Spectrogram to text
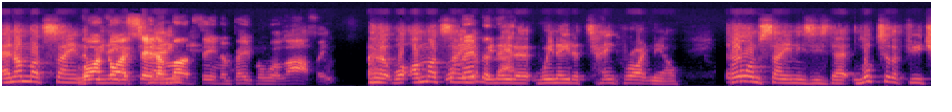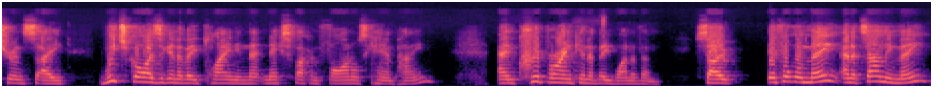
And I'm not saying that we Like need I a said a month in, and people were laughing. well, I'm not saying that we Remember need a we need a tank right now. All I'm saying is is that look to the future and say which guys are going to be playing in that next fucking finals campaign, and Cripper ain't going to be one of them. So if it were me, and it's only me,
